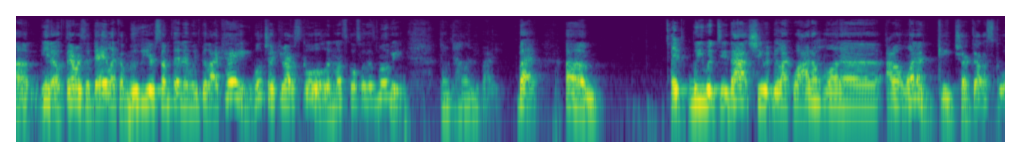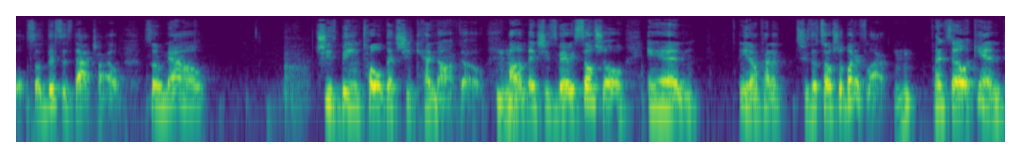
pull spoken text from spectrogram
Um, you know, if there was a day like a movie or something, and we'd be like, "Hey, we'll check you out of school and let's go for this movie," don't tell anybody. But um, if we would do that, she would be like, "Well, I don't want to. I don't want to get checked out of school." So this is that child. So now she's being told that she cannot go, um, and she's very social, and you know, kind of she's a social butterfly. And so again,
